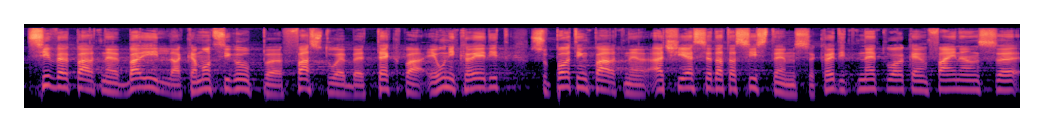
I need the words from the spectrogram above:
silver partner Barilla, Camozzi Group, Fastweb, Tecpa e Unicredit, supporting partner ACS Data Systems, Credit Network and Finance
